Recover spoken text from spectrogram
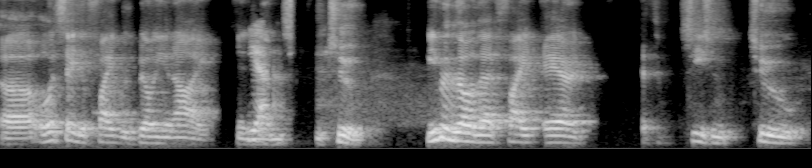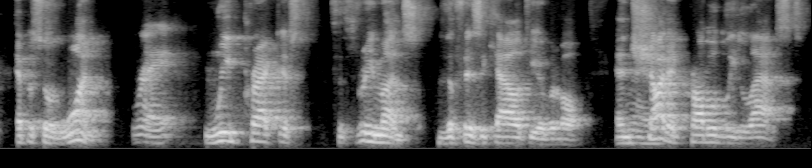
Uh, well, let's say the fight with Billy and I in Yeah. um, season two, even though that fight aired at the season two, episode one, Right. we practiced for three months the physicality of it all, and Right. shot it probably last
